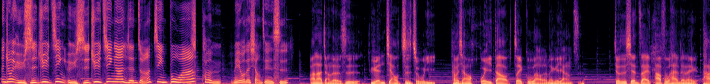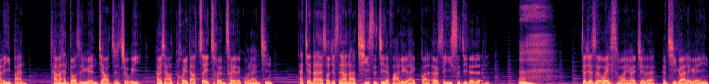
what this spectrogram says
那就会与时俱进，与时俱进啊！人总要进步啊！他们没有在想这件事。巴纳讲的是原教旨主义，他们想要回到最古老的那个样子，嗯、就是现在阿富汗的那个塔利班，他们很多是原教旨主义，他们想要回到最纯粹的古兰经。他简单来说，就是要拿七世纪的法律来管二十一世纪的人。唉，这就是为什么你会觉得很奇怪的原因。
